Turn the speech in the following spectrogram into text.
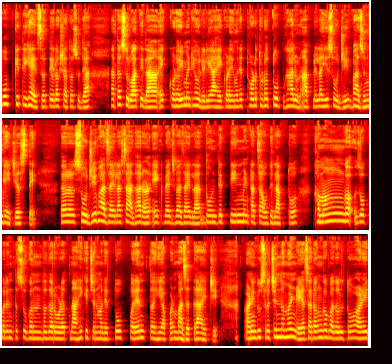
तूप किती घ्यायचं ते लक्षात असू द्या. आता सुरुवातीला एक कढई मी ठेवलेली आहे. कढईमध्ये थोडं थोडं तूप घालून आपल्याला ही सोजी भाजून घ्यायची असते. तर सोजी भाजायला साधारण एक वेज भाजायला दोन ते तीन मिनटाचा अवधी लागतो. खमंग जोपर्यंत सुगंध दरवळत नाही किचनमध्ये तोपर्यंत ही आपण भाजत राहायची. आणि दुसरं चिन्ह म्हणजे याचा रंग बदलतो आणि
